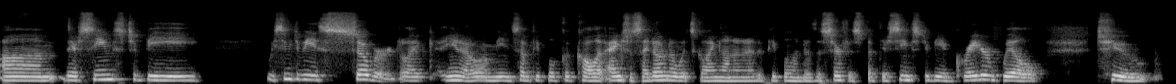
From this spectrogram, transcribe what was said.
um, there seems to be we seem to be sobered like you know i mean some people could call it anxious. I don't know what's going on in other people under the surface but there seems to be a greater will to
